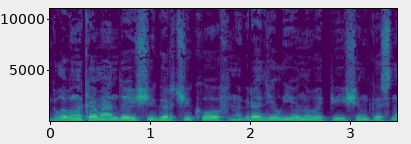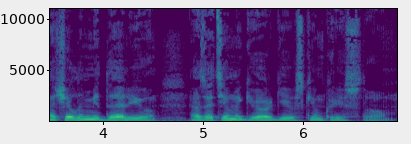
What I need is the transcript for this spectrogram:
Главнокомандующий Горчаков наградил юного Пищенко сначала медалью, а затем и Георгиевским крестом.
